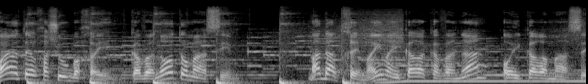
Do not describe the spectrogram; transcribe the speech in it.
מה יותר חשוב בחיים, כוונות או מעשים? מה דעתכם, האם העיקר הכוונה או עיקר המעשה?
